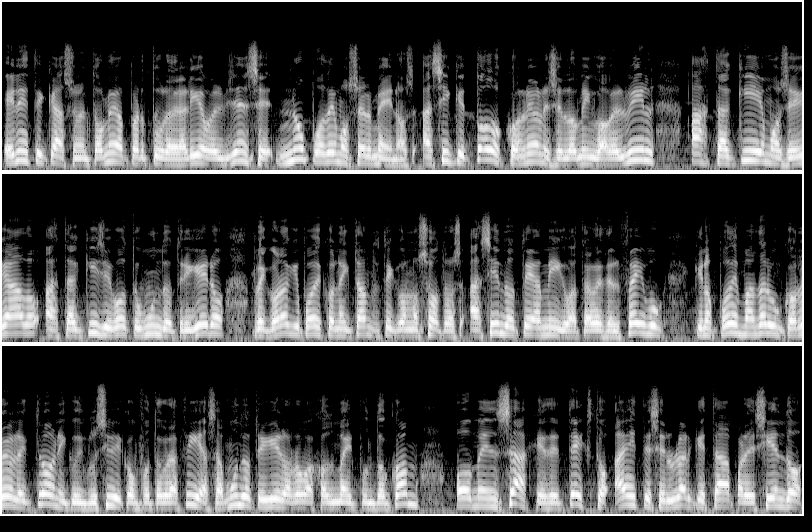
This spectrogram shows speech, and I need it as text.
En este caso, en el torneo de apertura de la Liga Belvillense, no podemos ser menos. Así que todos con Leones el domingo a Belville. Hasta aquí hemos llegado, hasta aquí llegó tu mundo triguero. Recordá que podés conectarte con nosotros haciéndote amigo a través del Facebook, que nos podés mandar un correo electrónico, inclusive con fotografías a mundotriguero.com o mensajes de texto a este celular que está apareciendo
